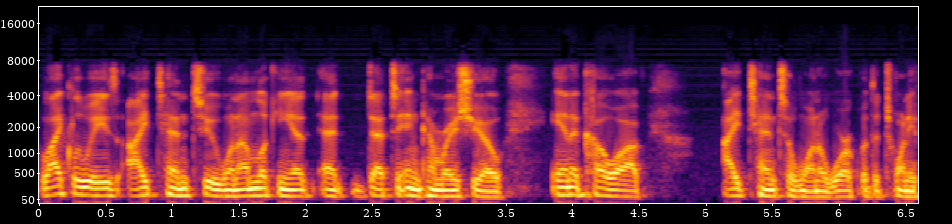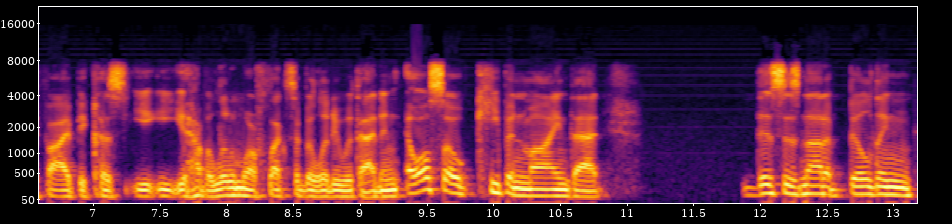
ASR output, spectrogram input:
Like Louise, I tend to when I'm looking at at debt to income ratio in a co-op. I tend to want to work with the 25 because you, you have a little more flexibility with that. And also keep in mind that this is not a building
